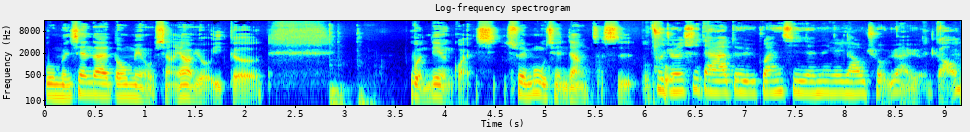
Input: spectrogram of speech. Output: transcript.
我们现在都没有想要有一个。稳定的关系，所以目前这样子是不错。我觉得是大家对于关系的那个要求越来越高，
